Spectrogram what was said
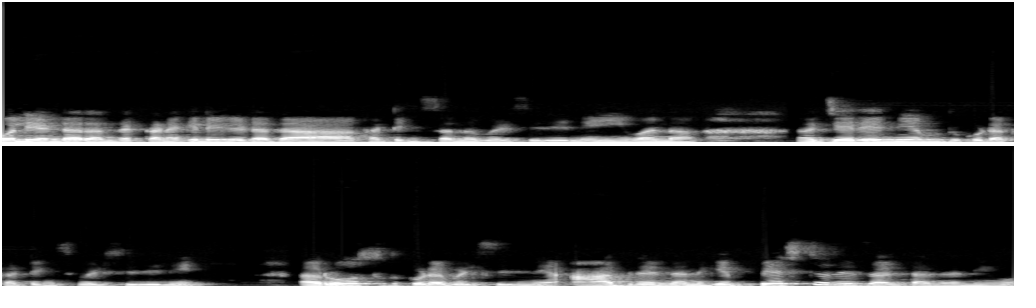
ಓಲಿಯಂಡರ್ ಅಂದರೆ ಕಣಗಿಲಿ ಗಿಡದ ಕಟ್ಟಿಂಗ್ಸನ್ನು ಬೆಳೆಸಿದ್ದೀನಿ. ಈವನ್ ಜೆರೇನಿಯಮ್ದು ಕೂಡ ಕಟ್ಟಿಂಗ್ಸ್ ಬೆಳೆಸಿದ್ದೀನಿ. ರೋಸ್ದು ಕೂಡ ಬೆಳೆಸಿದ್ದೀನಿ ಆದರೆ ನನಗೆ ಬೆಸ್ಟ್ ರಿಸಲ್ಟ್ ಅಂದರೆ ನೀವು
